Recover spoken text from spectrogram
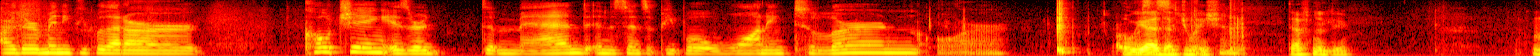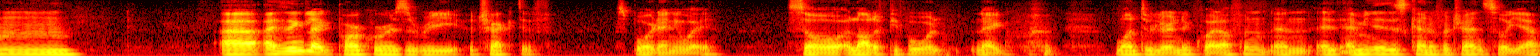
Are there many people that are coaching? Is there a demand in the sense of people wanting to learn, or Oh yeah, the definitely, situation? definitely. Mm, uh, I think like parkour is a really attractive sport anyway, so a lot of people would like want to learn it quite often, and I I mean it is kind of a trend. So yeah,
